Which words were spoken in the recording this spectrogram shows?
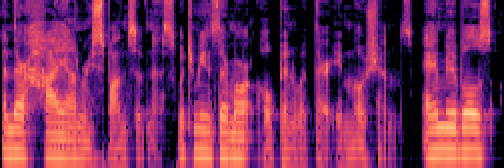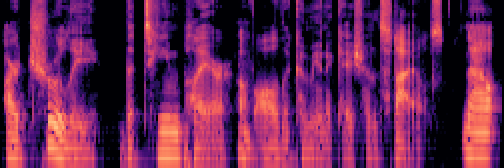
and they're high on responsiveness, which means they're more open with their emotions. Amiables are truly the team player of all the communication styles. Now,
